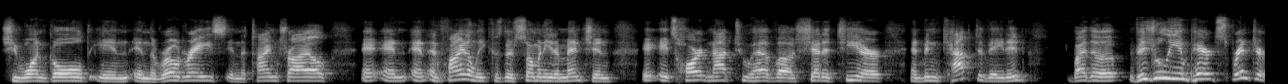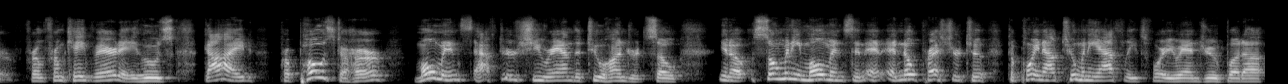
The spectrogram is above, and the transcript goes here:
She won gold in, in the road race, in the time trial. And, and, and finally, because there's so many to mention, it, it's hard not to have uh, shed a tear and been captivated by the visually impaired sprinter from, from Cape Verde, whose guide proposed to her moments after she ran the 200. So, you know, so many moments and, and, and no pressure to to point out too many athletes for you, Andrew. But uh,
